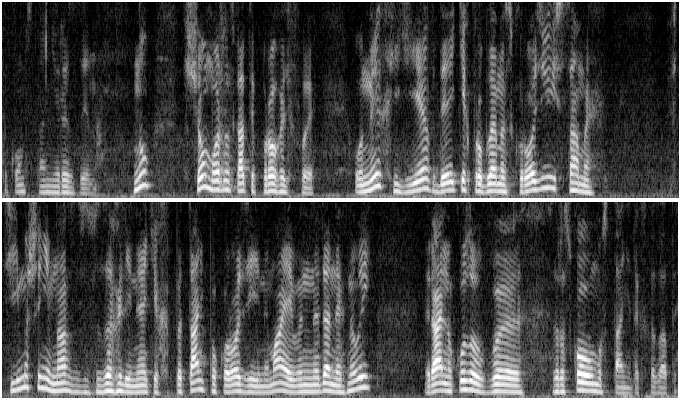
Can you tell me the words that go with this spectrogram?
В такому стані резина. Ну, що можна сказати про гольфи? У них є в деяких проблеми з корозією. Саме в цій машині в нас взагалі ніяких питань по корозії немає. Він ніде не гнилий. Реально кузов в зразковому стані, так сказати.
